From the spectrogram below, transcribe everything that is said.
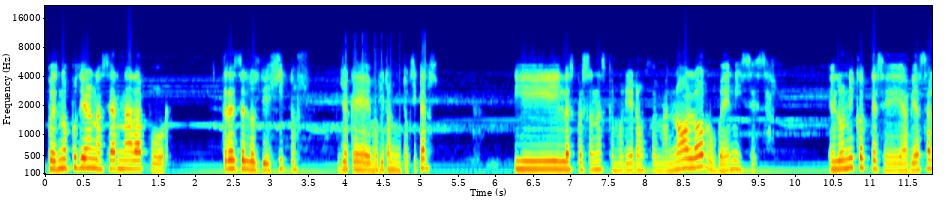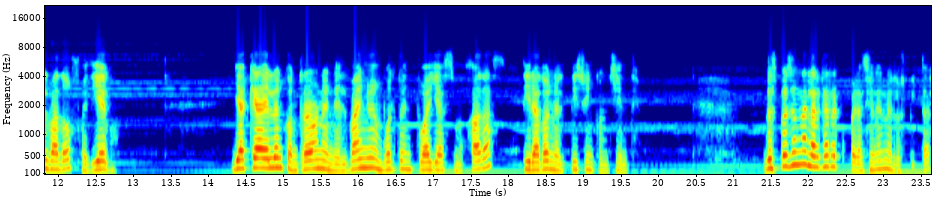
pues no pudieron hacer nada por tres de los viejitos, ya que murieron intoxicados. Y las personas que murieron fue Manolo, Rubén y César. El único que se había salvado fue Diego, ya que a él lo encontraron en el baño envuelto en toallas mojadas, tirado en el piso inconsciente. Después de una larga recuperación en el hospital,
